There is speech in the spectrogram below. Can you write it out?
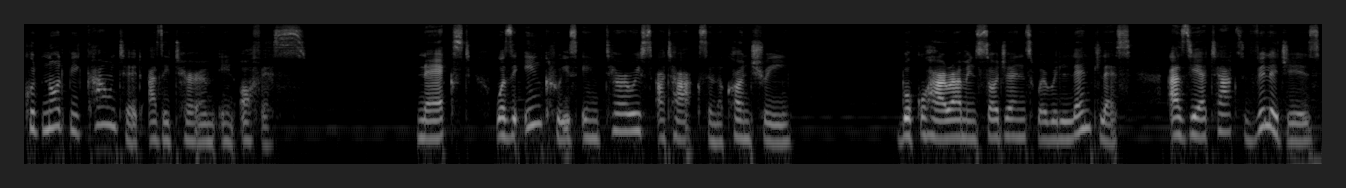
could not be counted as a term in office. Next was the increase in terrorist attacks in the country. Boko Haram insurgents were relentless as they attacked villages,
